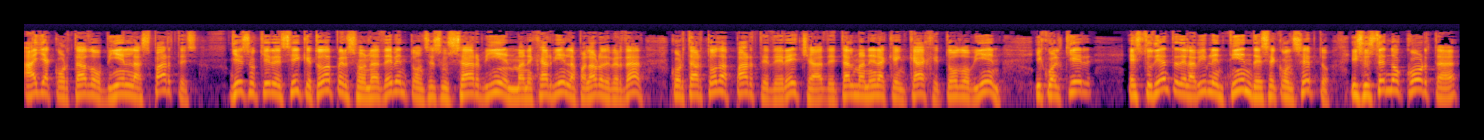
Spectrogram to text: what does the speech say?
haya cortado bien las partes. Y eso quiere decir que toda persona debe entonces usar bien, manejar bien la palabra de verdad, cortar toda parte derecha de tal manera que encaje todo bien. Y cualquier estudiante de la Biblia entiende ese concepto. Y si usted no corta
